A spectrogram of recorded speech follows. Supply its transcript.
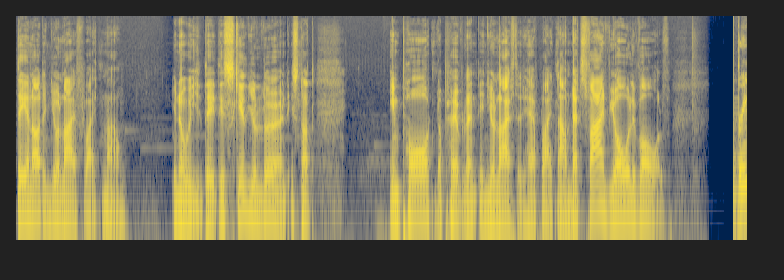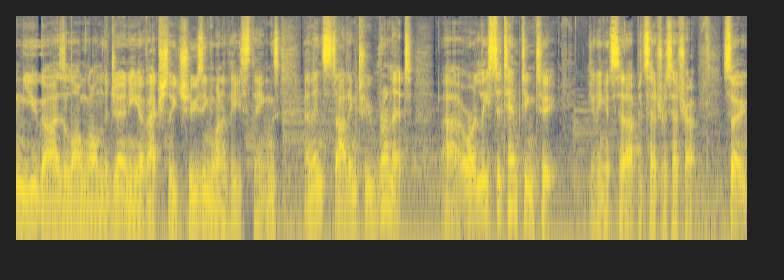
they are not in your life right now. You know, the, the skill you learned is not important or prevalent in your life that you have right now. And that's fine. We all evolve bring you guys along on the journey of actually choosing one of these things and then starting to run it, uh, or at least attempting to getting it set up, etc., etc. So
